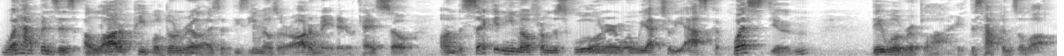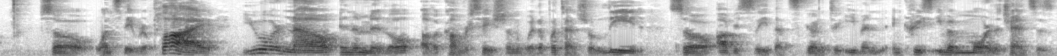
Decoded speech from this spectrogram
what happens is a lot of people don't realize that these emails are automated. Okay. So on the second email from the school owner, when we actually ask a question, they will reply. This happens a lot. So once they reply, you are now in the middle of a conversation with a potential lead. So obviously that's going to even increase even more the chances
